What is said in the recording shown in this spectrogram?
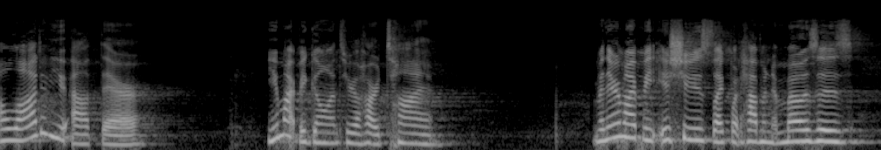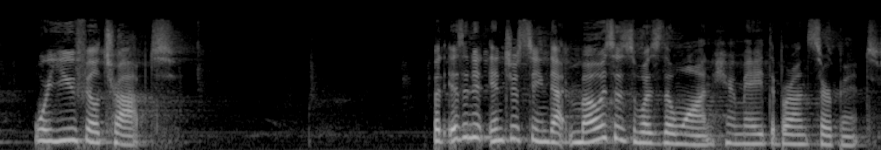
A lot of you out there, you might be going through a hard time. I mean, there might be issues like what happened to Moses where you feel trapped. But isn't it interesting that Moses was the one who made the bronze serpent?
